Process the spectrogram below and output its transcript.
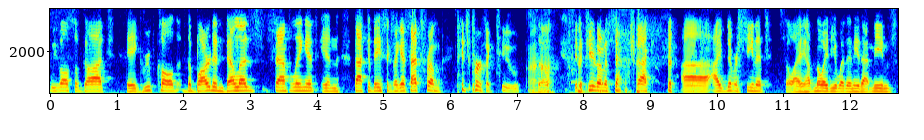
We've also got a group called the Barden Bellas sampling it in Back to Basics. I guess that's from Pitch Perfect 2. So Uh-huh. it appeared on a soundtrack. Uh, I've never seen it, so I have no idea what any of that means.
